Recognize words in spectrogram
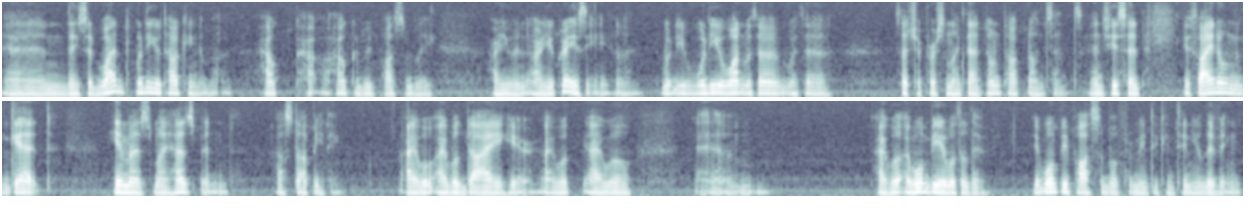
And they said, what? What are you talking about? How, how, how could we possibly, are you, are you crazy? What do you, what do you want with a, with a, such a person like that, don't talk nonsense. And she said, if I don't get him as my husband, I'll stop eating. I will, I will die here. I will, I will, um, I will, I won't be able to live. It won't be possible for me to continue living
